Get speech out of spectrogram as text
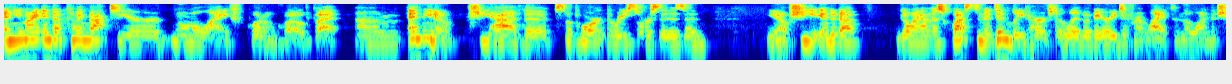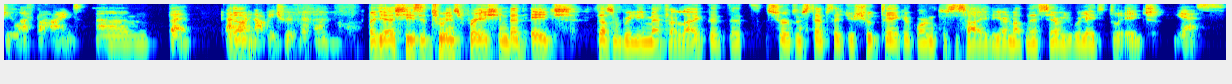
And you might end up coming back to your normal life, quote unquote. But um, and you know, she had the support and the resources and you know, she ended up going on this quest and it did lead her to live a very different life than the one that she left behind. Um, but that yeah. might not be true for them. But yeah, she's a true inspiration that age doesn't really matter. Like that, that certain steps that you should take according to society are not necessarily related to age. Yes.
